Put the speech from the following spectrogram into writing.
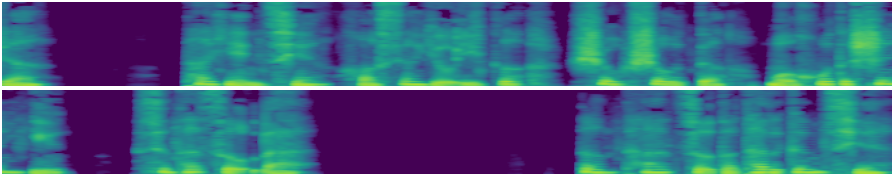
然，他眼前好像有一个瘦瘦的、模糊的身影向他走来。当他走到他的跟前，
